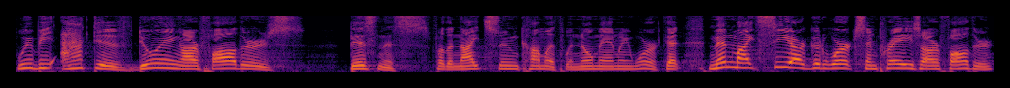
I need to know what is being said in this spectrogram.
We would be active, doing our Father's business, for the night soon cometh when no man may work. That men might see our good works and praise our Father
